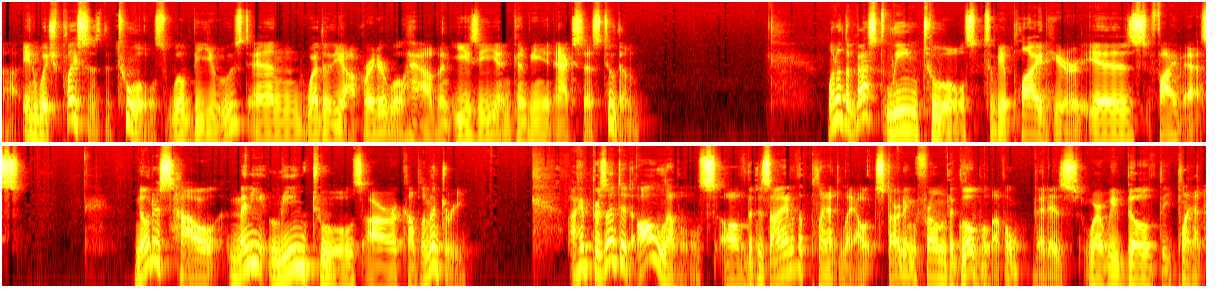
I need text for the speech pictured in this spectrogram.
uh, in which places the tools will be used and whether the operator will have an easy and convenient access to them. One of the best lean tools to be applied here is 5S. Notice how many lean tools are complementary. I have presented all levels of the design of the plant layout starting from the global level, that is, where we build the plant,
